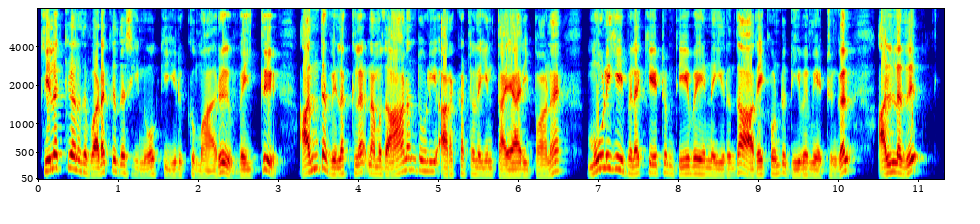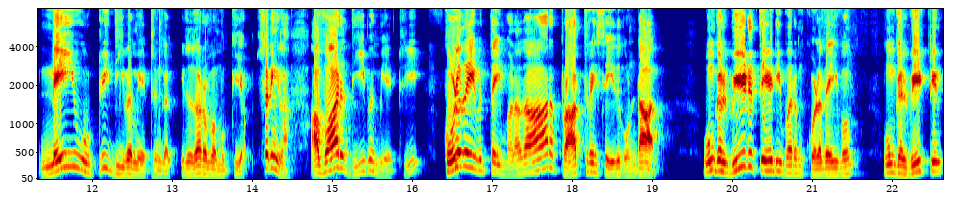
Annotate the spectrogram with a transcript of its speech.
கிழக்கு அல்லது வடக்கு திசை நோக்கி இருக்குமாறு வைத்து அந்த விளக்கில் நமது ஆனந்தோழி அறக்கட்டளையின் தயாரிப்பான மூலிகை விளக்கேற்றும் தீப எண்ணெய் இருந்தால் அதை கொண்டு தீபம் ஏற்றுங்கள். அல்லது நெய் ஊற்றி தீபம் ஏற்றுங்கள். இதுதான் ரொம்ப முக்கியம். சரிங்களா? அவ்வாறு தீபம் ஏற்றி குலதெய்வத்தை மனதார பிரார்த்தனை செய்து கொண்டால் உங்கள் வீடு தேடி வரும் குலதெய்வம் உங்கள் வீட்டில்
